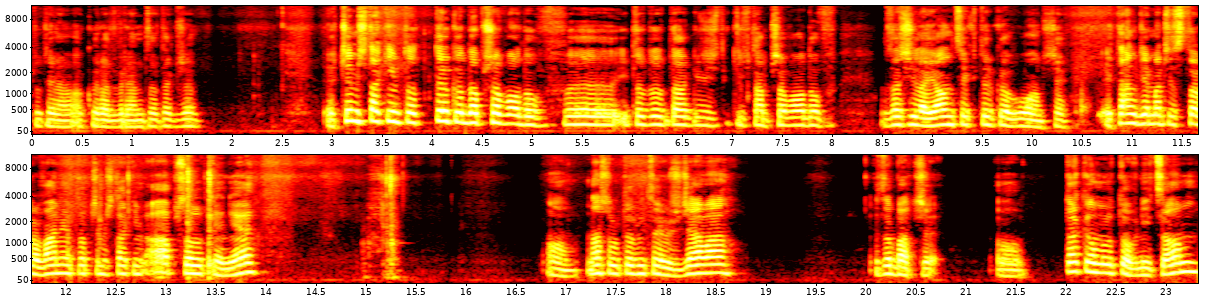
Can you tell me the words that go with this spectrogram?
Tutaj mam akurat w ręce, także czymś takim to tylko do przewodów e, i to do, do jakichś, jakichś tam przewodów zasilających tylko wyłącznie. Tam, gdzie macie sterowanie, to czymś takim absolutnie nie. O, nasza lutownica już działa. Zobaczcie, o, taką lutownicą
